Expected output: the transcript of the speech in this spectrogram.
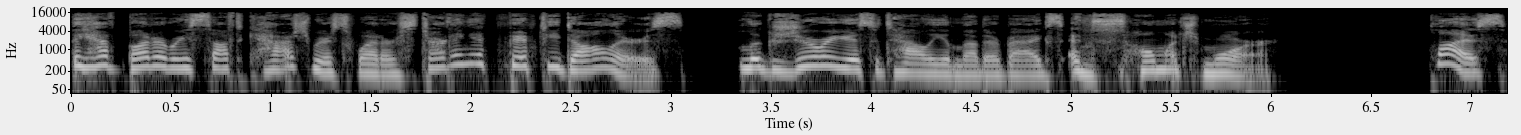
They have buttery soft cashmere sweaters starting at $50, luxurious Italian leather bags, and so much more. Plus,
